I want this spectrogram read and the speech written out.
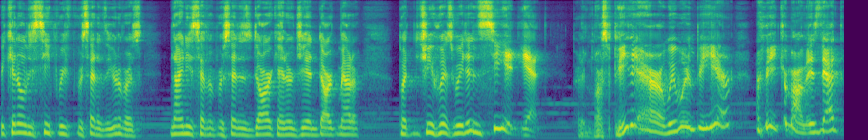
We can only see 3% of the universe. 97% is dark energy and dark matter. But gee whiz, we didn't see it yet. But it must be there, we wouldn't be here. I mean, come on, is that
